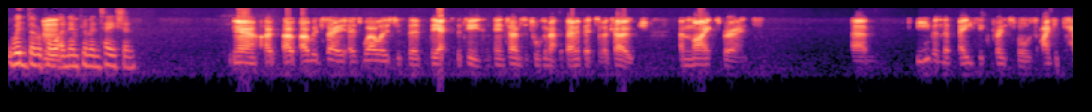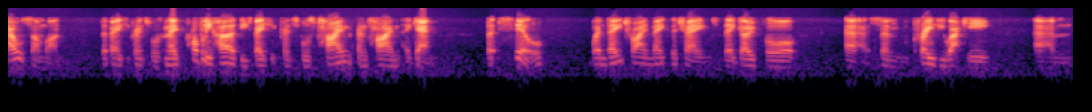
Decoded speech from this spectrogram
with the report mm. and implementation. Yeah, I, I, I, would say as well as just the, the expertise in terms of talking about the benefits of a coach and my experience, um, even the basic principles, I could tell someone the basic principles, and they've probably heard these basic principles time and time again. But still, when they try and make the change, they go for uh, some crazy, wacky um,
